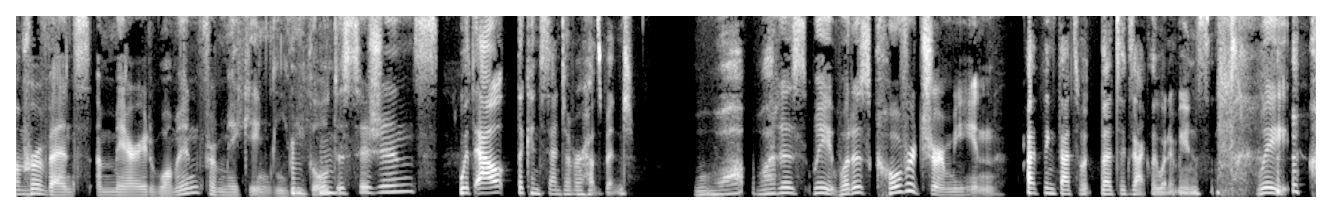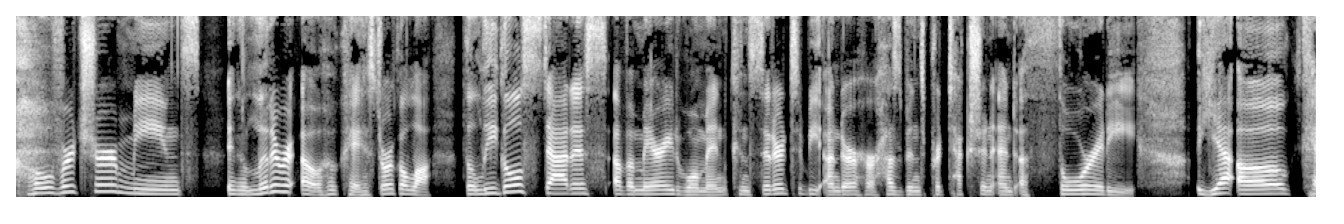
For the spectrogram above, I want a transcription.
Um, prevents a married woman from making legal Mm-hmm. decisions. without the consent of her husband. What? What is? Wait. What does coverture mean? I think that's what that's exactly what it means. Wait. coverture means in a literate. Oh, okay. Historical law. The legal status of a married woman considered to be under her husband's protection and authority. Yeah. Okay.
